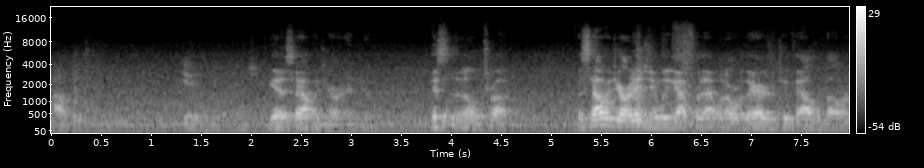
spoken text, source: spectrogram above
Probably get a new engine. Get a salvage yard engine. This is an old truck. The salvage yard engine we got for that one over there is a two thousand dollar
